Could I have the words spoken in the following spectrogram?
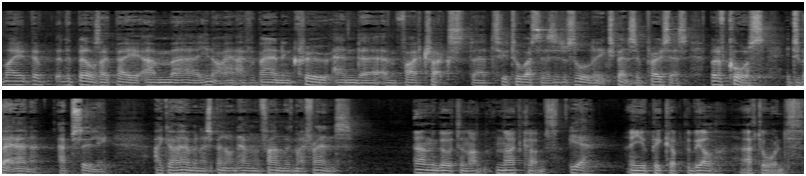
my the, the bills I pay. Um, uh, you know, I have a band and crew and, uh, and five trucks, uh, two tour buses. It's all an expensive process, but of course, it's a great earner. Absolutely. I go home and I spend it on having fun with my friends. And go to night- nightclubs Yeah, and you pick up the bill afterwards.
